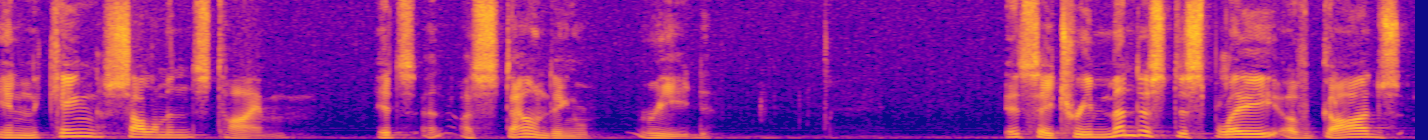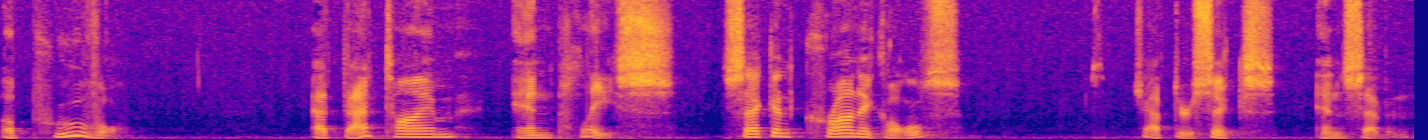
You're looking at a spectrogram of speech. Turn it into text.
in King Solomon's time. It's an astounding read. It's a tremendous display of God's approval at that time and place. Second Chronicles chapter 6 and 7.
